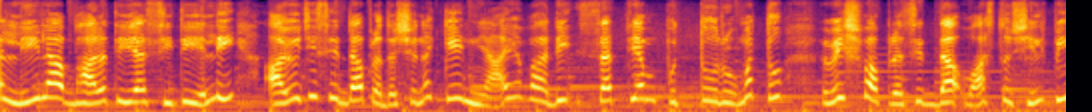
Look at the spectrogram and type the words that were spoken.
ಲೀಲಾ ಭಾರತೀಯ ಸಿಟಿಯಲ್ಲಿ ಆಯೋಜಿಸಿದ್ದ ಪ್ರದರ್ಶನಕ್ಕೆ ನ್ಯಾಯವಾದಿ ಸತ್ಯಂ ಪುತ್ತೂರು ಮತ್ತು ವಿಶ್ವ ಪ್ರಸಿದ್ಧ ವಾಸ್ತುಶಿಲ್ಪಿ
